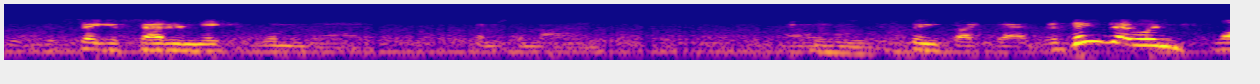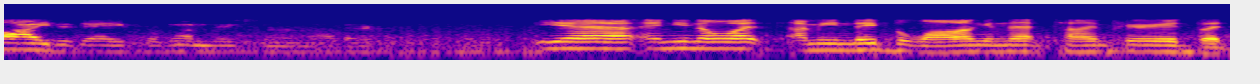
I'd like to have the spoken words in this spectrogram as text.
the, the Sega Saturn Naked Woman ad comes to mind. You know, Mhm. just things like that. The things that wouldn't fly today for one reason or another. Yeah, and you know what? I mean, they belong in that time period, but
